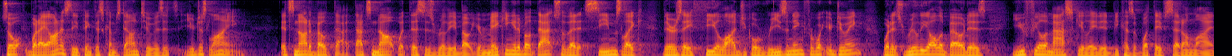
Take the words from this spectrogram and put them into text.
So what I honestly think this comes down to is it's you're just lying. It's not about that. That's not what this is really about. You're making it about that so that it seems like there's a theological reasoning for what you're doing. What it's really all about is you feel emasculated because of what they've said online.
